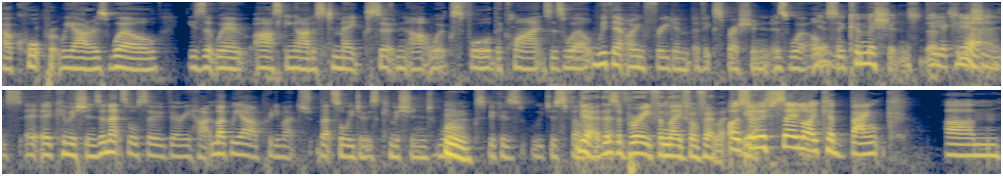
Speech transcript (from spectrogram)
how corporate we are as well. Is that we're asking artists to make certain artworks for the clients as well, with their own freedom of expression as well Yeah, so commissions. yeah, commissions, Uh, uh, commissions, and that's also very hard. Like we are pretty much. That's all we do is commissioned works because we just felt. Yeah, like there's a brief and they fulfill it. Oh, so Yeah. if say like a bank um,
